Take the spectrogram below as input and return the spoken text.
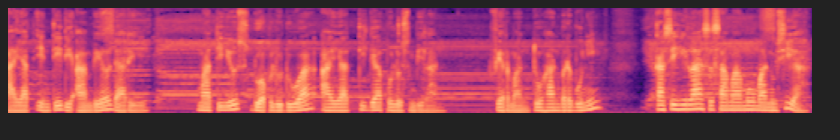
Ayat inti diambil dari Matius 22 ayat 39. Firman Tuhan berbunyi, Kasihilah sesamamu manusia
